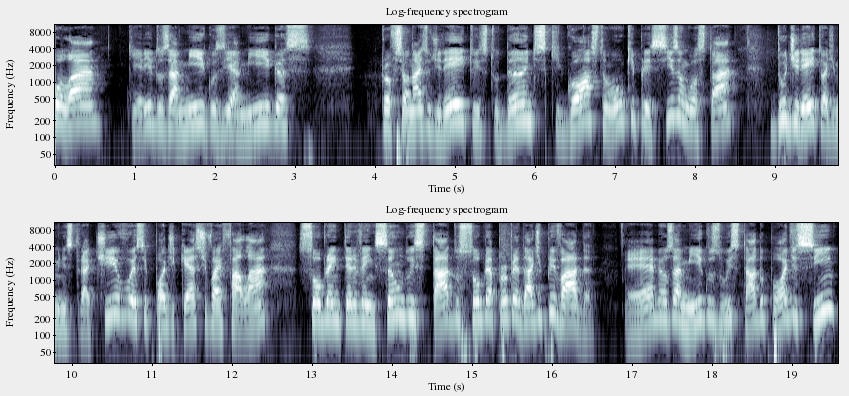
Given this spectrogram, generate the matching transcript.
Olá, queridos amigos e amigas, profissionais do direito, estudantes que gostam ou que precisam gostar do direito administrativo. Esse podcast vai falar sobre a intervenção do Estado sobre a propriedade privada. É, meus amigos, o Estado pode sim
